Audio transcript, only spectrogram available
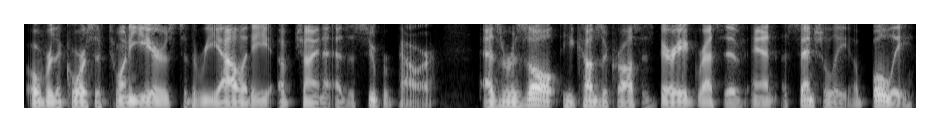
over the course of 20 years to the reality of China as a superpower. As a result, he comes across as very aggressive and essentially a bully.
